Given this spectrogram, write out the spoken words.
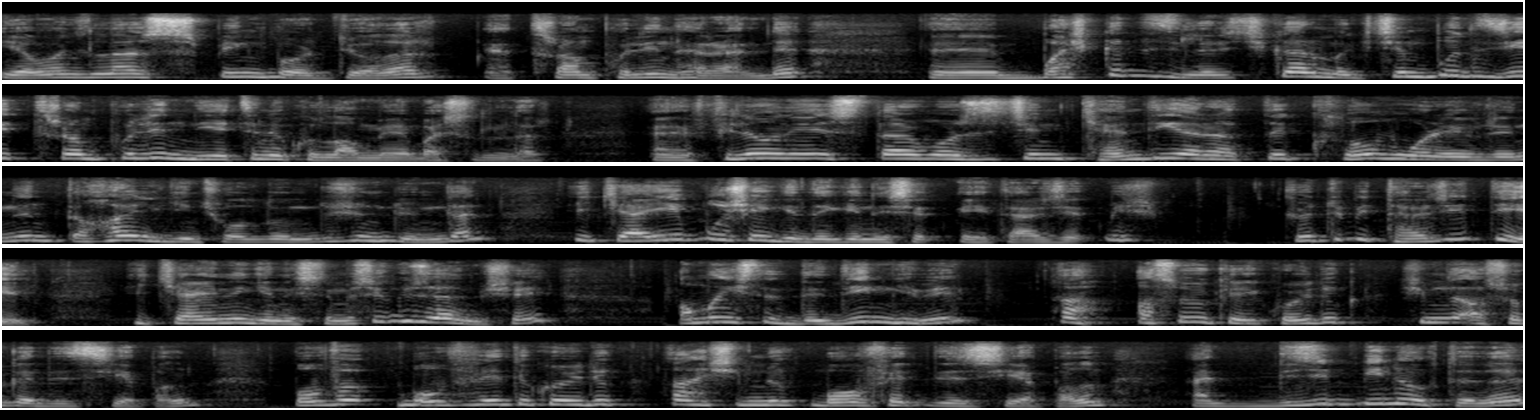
yabancılar springboard diyorlar. Yani trampolin herhalde. Ee, başka dizileri çıkarmak için bu diziyi trampolin niyetini kullanmaya başladılar. Yani Filoni Star Wars için kendi yarattığı Clone War evreninin daha ilginç olduğunu düşündüğünden hikayeyi bu şekilde genişletmeyi tercih etmiş. Kötü bir tercih değil. Hikayenin genişlemesi güzel bir şey. Ama işte dediğim gibi ha Ahsoka'yı koyduk. Şimdi Ahsoka dizisi yapalım. Boba, Fett'i koyduk. Ha şimdi Boba Fett dizisi yapalım. Yani dizi bir noktada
